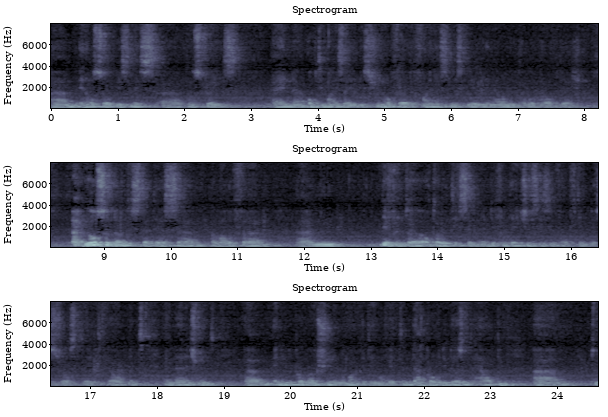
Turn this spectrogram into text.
um, and also business uh, constraints. And uh, optimization of the financing is clearly an element that will help there. We also noticed that there's um, a lot of um, um different uh, authorities and, and, different agencies involved in industrial estate development and management um, and in the promotion and the marketing of it. And that probably doesn't help um, to,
